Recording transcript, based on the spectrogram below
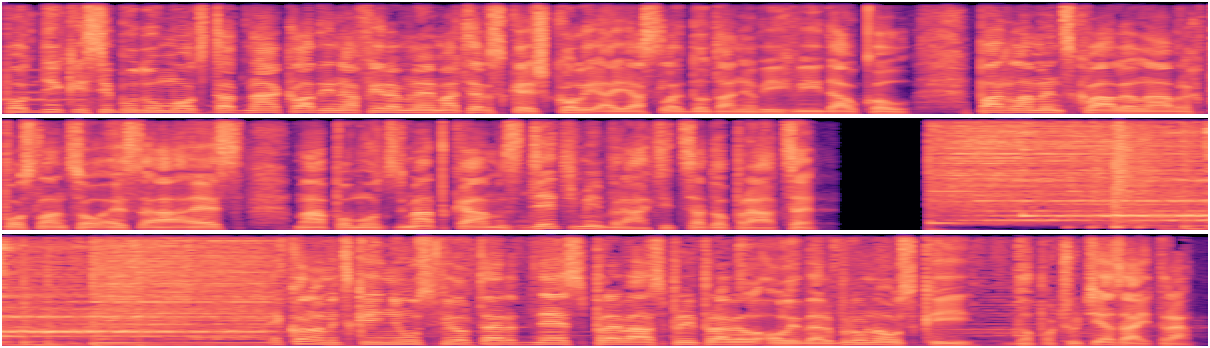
Podniky si budú môcť dať náklady na firemné materské školy a jasle do daňových výdavkov. Parlament schválil návrh poslancov SAS, má pomôcť matkám s deťmi vrátiť sa do práce. Ekonomický newsfilter dnes pre vás pripravil Oliver Brunovský. Do počutia zajtra.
